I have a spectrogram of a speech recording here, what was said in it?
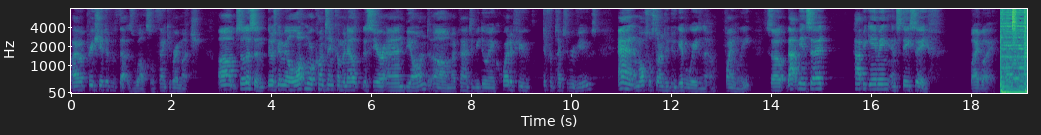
I'm appreciative of that as well. So thank you very much. Um, so listen, there's going to be a lot more content coming out this year and beyond. Um, I plan to be doing quite a few different types of reviews. And I'm also starting to do giveaways now, finally. So that being said, happy gaming and stay safe. Bye-bye.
